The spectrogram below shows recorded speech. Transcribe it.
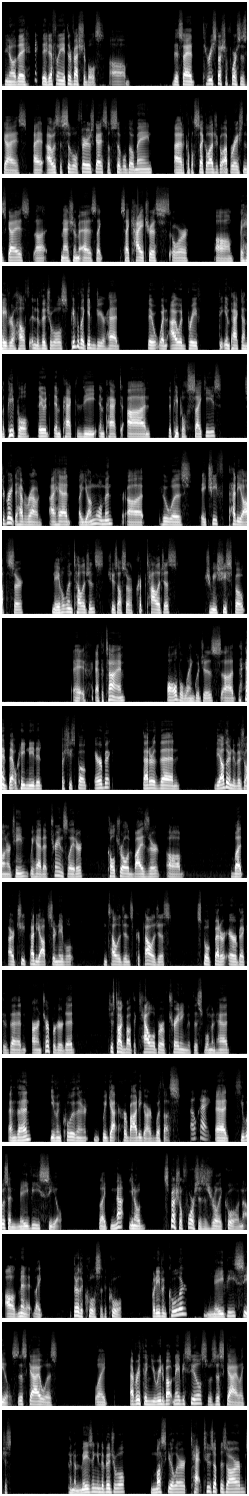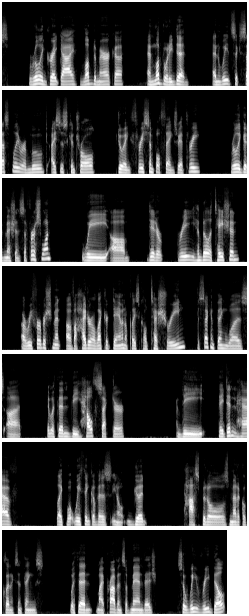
you know, they they definitely ate their vegetables. Um, this I had three special forces guys. I, I was a civil affairs guy, so civil domain. I had a couple psychological operations guys. Uh, imagine them as like psychiatrists or um, behavioral health individuals, people that get into your head. They, when I would brief the impact on the people, they would impact the impact on the people's psyches. So great to have around. I had a young woman uh, who was a chief petty officer, naval intelligence. She was also a cryptologist, which means she spoke uh, at the time all the languages uh, that we needed. But she spoke Arabic better than the other individual on our team. We had a translator, cultural advisor, um, but our chief petty officer, naval intelligence cryptologist, spoke better Arabic than our interpreter did. Just talking about the caliber of training that this woman had. And then, even cooler than her, we got her bodyguard with us. Okay. And he was a Navy SEAL. Like, not, you know, special forces is really cool. And I'll admit it, like, they're the coolest of the cool. But even cooler, Navy SEALs. This guy was like everything you read about Navy SEALs was this guy, like just an amazing individual, muscular, tattoos up his arms, really great guy, loved America, and loved what he did. And we'd successfully removed ISIS control doing three simple things. We had three really good missions. The first one, we um, did a rehabilitation, a refurbishment of a hydroelectric dam in a place called Teshreen. The second thing was uh, within the health sector, the they didn't have like what we think of as you know good hospitals, medical clinics, and things within my province of Manbij. So we rebuilt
